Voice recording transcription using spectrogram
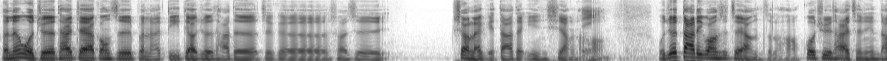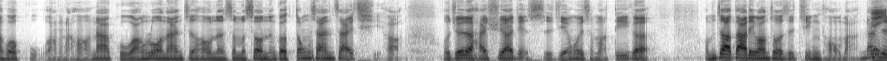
可能我觉得他这家公司本来低调，就是他的这个算是向来给大家的印象了哈。我觉得大力光是这样子了哈，过去他也曾经当过股王了哈。那股王落难之后呢，什么时候能够东山再起哈？我觉得还需要一点时间。为什么？第一个。我们知道大力光做的是镜头嘛，那是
